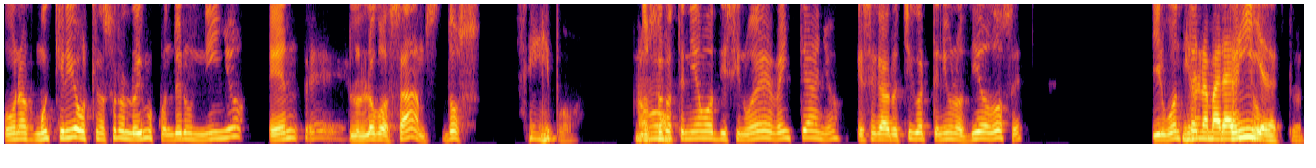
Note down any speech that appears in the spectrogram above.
Uno muy querido porque nosotros lo vimos cuando era un niño en. Los Locos Sams 2. Sí, po. No. Nosotros teníamos 19, 20 años, ese cabro chico tenía unos 10 o 12. Y, el y era una maravilla de actor.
